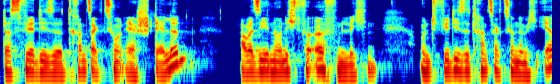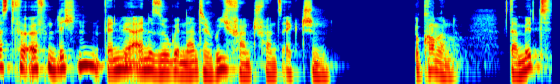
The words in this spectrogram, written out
dass wir diese Transaktion erstellen, aber sie noch nicht veröffentlichen. Und wir diese Transaktion nämlich erst veröffentlichen, wenn wir eine sogenannte Refund Transaction bekommen. Damit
